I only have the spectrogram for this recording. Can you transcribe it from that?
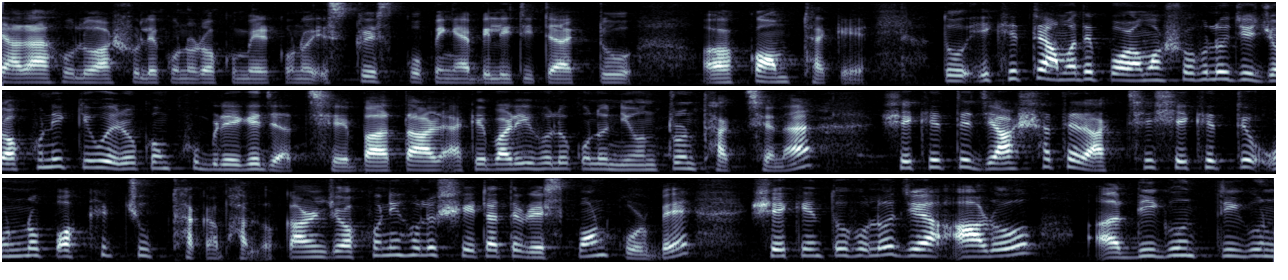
যারা হলো আসলে কোনো রকমের কোনো স্ট্রেস কোপিং অ্যাবিলিটিটা একটু কম থাকে। তো এক্ষেত্রে আমাদের পরামর্শ হলো যে যখনই কেউ এরকম খুব রেগে যাচ্ছে বা তার একেবারেই হলো কোনো নিয়ন্ত্রণ থাকছে না সেক্ষেত্রে যার সাথে রাখছে, সেক্ষেত্রে অন্য পক্ষের চুপ থাকা ভালো। কারণ যখনই হলো সেটাতে রেসপন্ড করবে, সে কিন্তু হলো যে আরও দ্বিগুণ ত্রিগুণ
